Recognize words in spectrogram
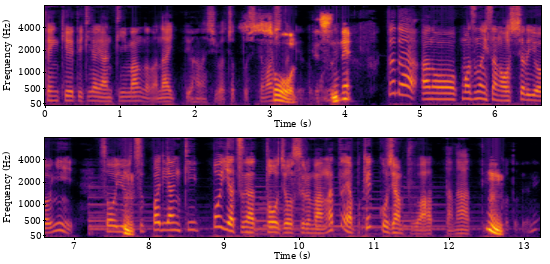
典型的なヤンキー漫画がないっていう話はちょっとしてましたけれども、ね。そうですね。ただ、あの、小松成さんがおっしゃるように、そういう突っ張りヤンキーっぽいやつが登場する漫画ってのはやっぱ結構ジャンプはあったなっていうことでね。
